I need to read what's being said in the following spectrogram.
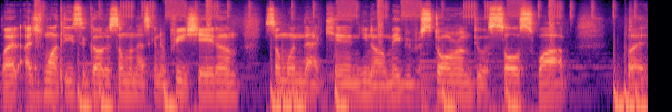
But I just want these to go to someone that's gonna appreciate them, someone that can, you know, maybe restore them, do a soul swap. But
